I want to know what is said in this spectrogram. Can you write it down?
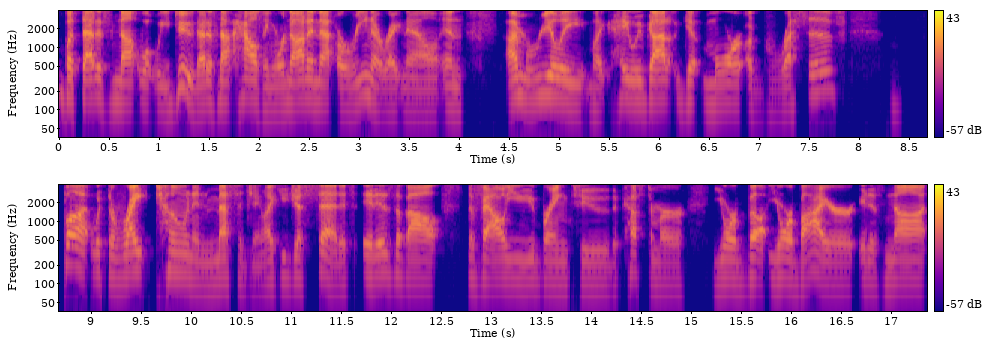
but that is not what we do. That is not housing. We're not in that arena right now. And i'm really like hey we've got to get more aggressive but with the right tone and messaging like you just said it's it is about the value you bring to the customer your your buyer. It is not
